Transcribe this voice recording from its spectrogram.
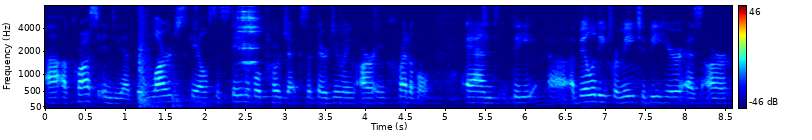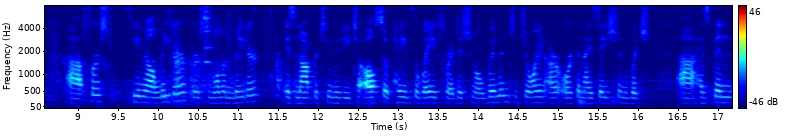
uh, across India. The large-scale sustainable projects that they're doing are incredible. And the uh, ability for me to be here as our uh, first female leader, first woman leader, is an opportunity to also pave the way for additional women to join our organization, which uh, has been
